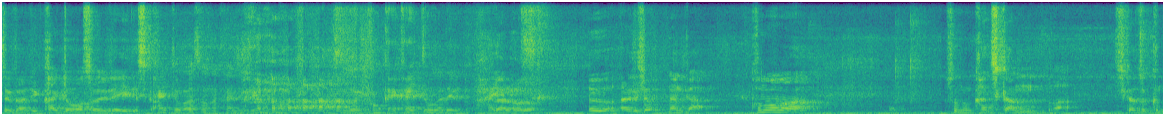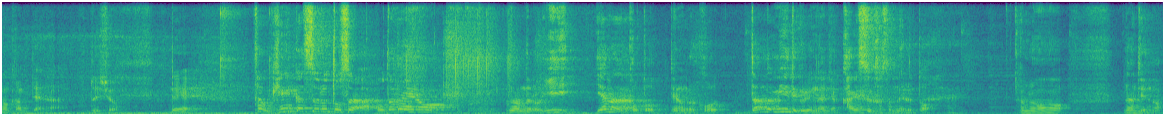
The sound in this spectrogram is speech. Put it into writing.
という感じ。回答はそれでいいですか、回答はそんな感じで。すごい今回回答が出るのが早ないるほですど。うんあれでしょ？なんかこのままその価値観は近づくのかみたいなことでしょ？で多分喧嘩するとさお互いのなんだろういい嫌なことっていうのがこうだんだん見えてくるようになるじゃん。回数重ねると、あのなんていうの？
